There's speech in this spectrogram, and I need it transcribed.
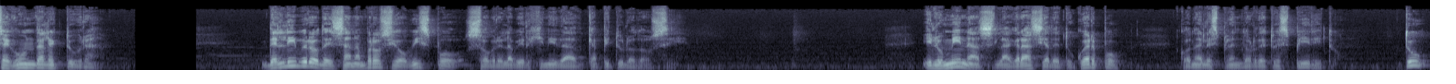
Segunda lectura del libro de San Ambrosio Obispo sobre la virginidad capítulo 12. Iluminas la gracia de tu cuerpo con el esplendor de tu espíritu. Tú,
